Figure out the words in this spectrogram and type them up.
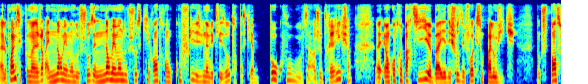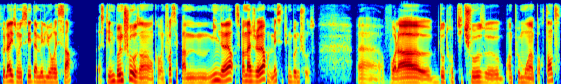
Euh, le problème, c'est que le manager a énormément de choses, énormément de choses qui rentrent en conflit les unes avec les autres, parce qu'il y a beaucoup, c'est un jeu très riche, hein. euh, et en contrepartie, bah, il y a des choses des fois qui sont pas logiques. Donc je pense que là, ils ont essayé d'améliorer ça, ce qui est une bonne chose. Hein. Encore une fois, c'est pas mineur, c'est pas majeur, mais c'est une bonne chose. voilà, d'autres petites choses un peu moins importantes.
